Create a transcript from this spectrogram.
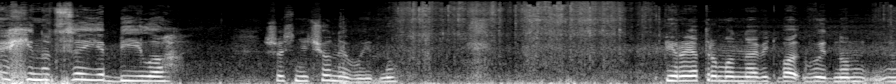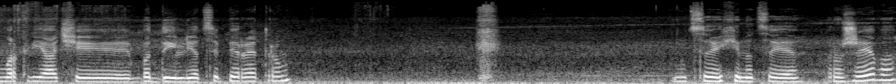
ехіноцея біла. Щось нічого не видно. Піретрумом навіть видно морквячі бадилля, це піретрум. Ну, Це ехіноцея рожева.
